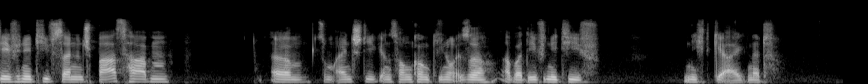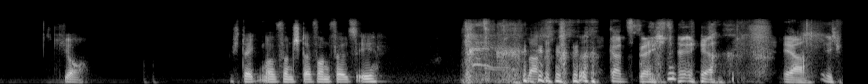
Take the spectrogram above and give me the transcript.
definitiv seinen Spaß haben. Ähm, zum Einstieg ins Hongkong-Kino ist er aber definitiv nicht geeignet. Ja. Ich denke mal von Stefan Fels eh. Ganz recht. ja. Ja, ich,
